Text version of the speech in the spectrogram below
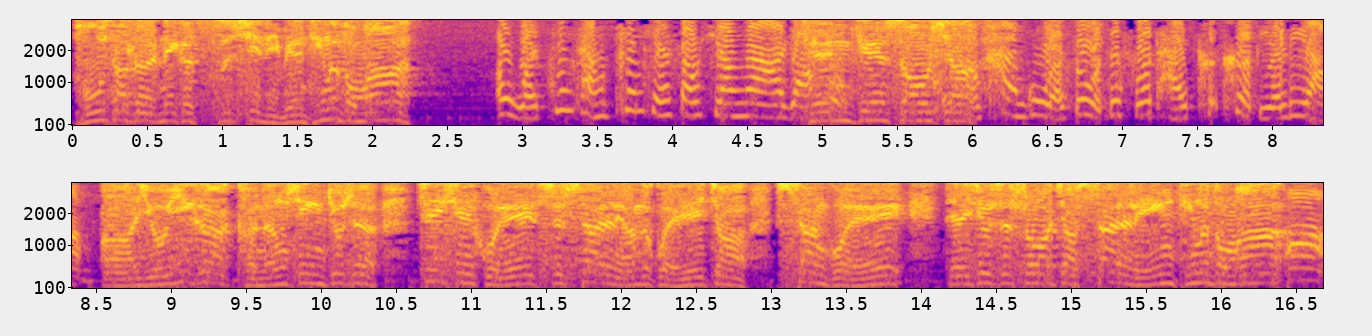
菩萨的那个瓷器里面，听得懂吗？哦，我经常天天烧香啊，然后天天烧香我看过，说我这佛台特特别亮。啊，有一个可能性就是这些鬼是善良的鬼，叫善鬼，也就是说叫善灵，听得懂吗？哦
